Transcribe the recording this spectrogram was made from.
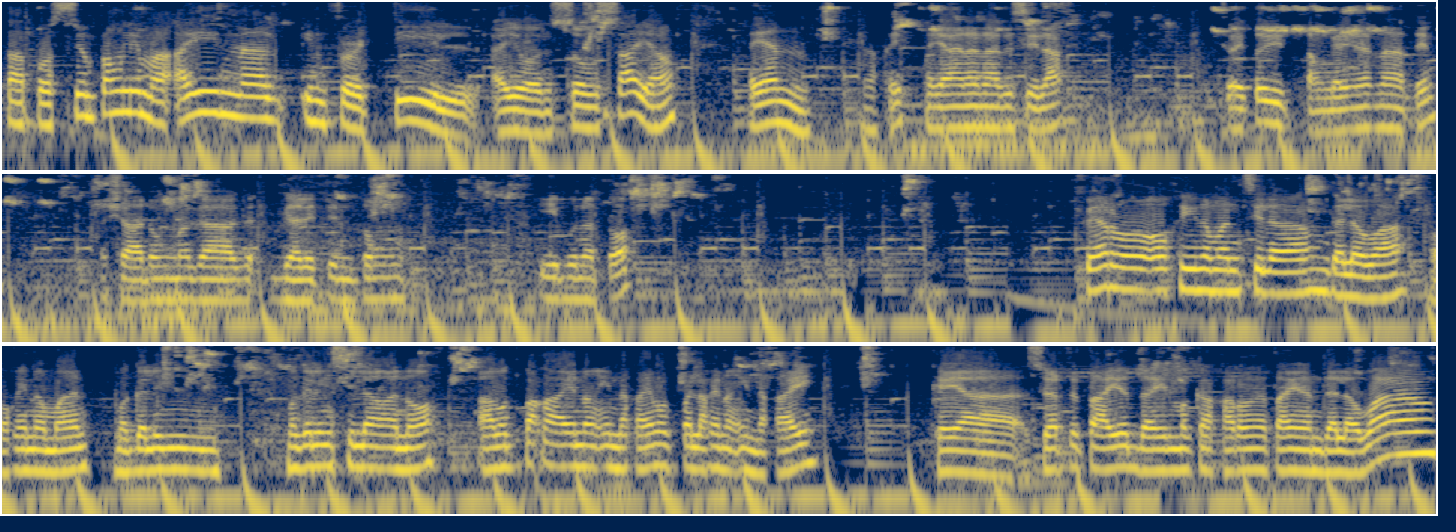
Tapos yung pang-lima ay nag-infertile. Ayun so sayang. Ayan okay hayaan na natin sila. So ito tanggalin na natin. Masyadong magagalitin tong ibon na to pero okay naman silang dalawa. Okay naman. Magaling magaling silang ano, uh, magpakain ng inakay, magpalaki ng inakay. Kaya swerte tayo dahil magkakaroon na tayo ng dalawang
